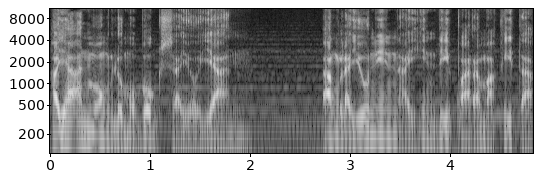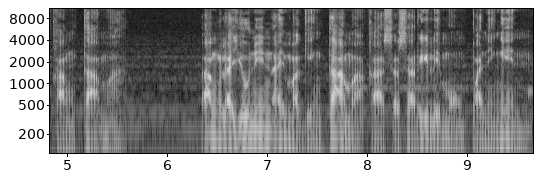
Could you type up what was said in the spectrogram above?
Hayaan mong lumubog sa iyo yan. Ang layunin ay hindi para makita kang tama. Ang layunin ay maging tama ka sa sarili mong paningin.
